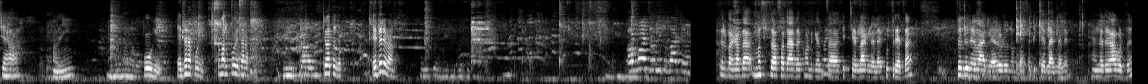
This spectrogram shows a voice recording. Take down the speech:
चहा आणि पोहे. ए धरा पोहे. तुम्हाला पोहे धरा. ठेवा त्याच्यात. ए धरे बा. तर बघा दा मस्त असा दादा खोंडक्यांचा पिक्चर लागलेला आहे कुत्र्याचा. चल रे वाग्या रडू नको असा पिक्चर लागलेला आहे. ह्यांना रे आवडतं.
